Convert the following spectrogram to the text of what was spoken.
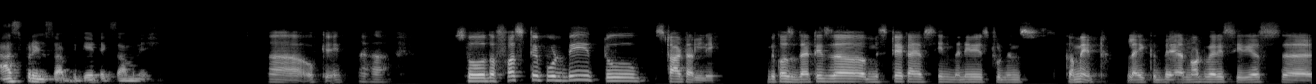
aspirants of the GATE examination. Uh, okay. Uh, so the first step would be to start early because that is a mistake I have seen many students commit. Like they are not very serious uh,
